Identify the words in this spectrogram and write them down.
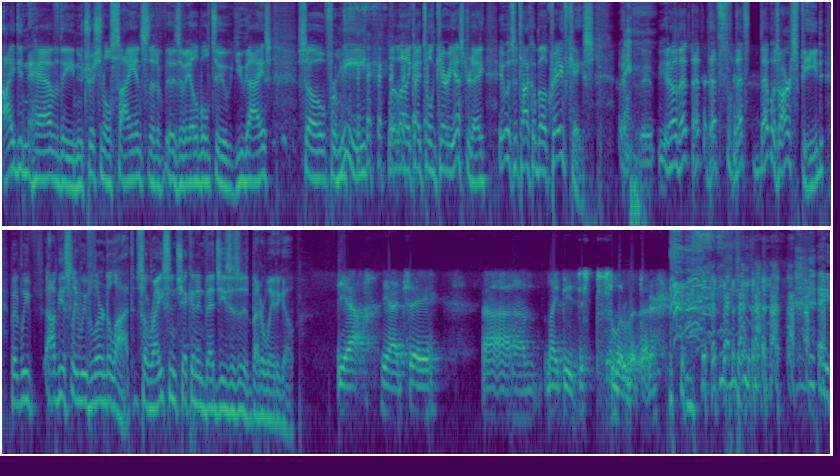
I didn't have the nutritional science that is available to you guys. So for me, like I told Carey yesterday, it was a Taco Bell crave case. Uh, You know that that that's that's that was our speed, but we've obviously we've learned a lot. So rice and chicken and veggies is a better way to go. Yeah, yeah, I'd say um, might be just, just a little bit better. hey,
